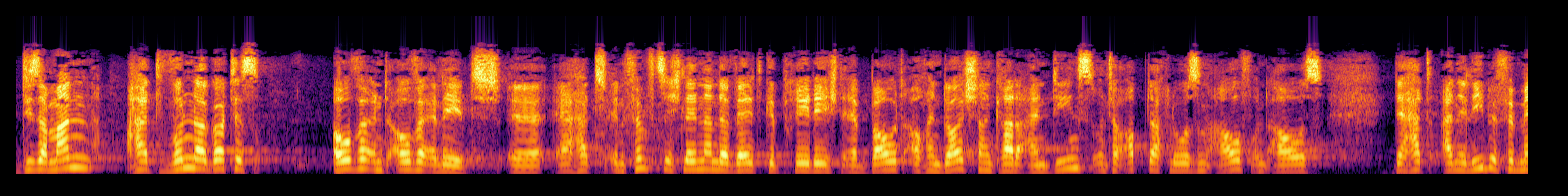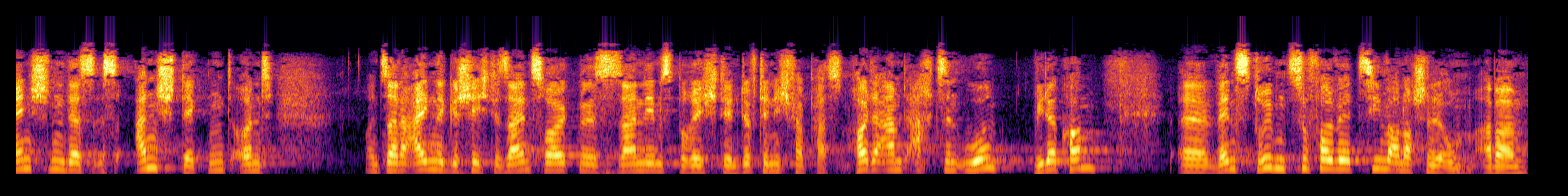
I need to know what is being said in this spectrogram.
dieser Mann hat Wunder Gottes over and over erlebt. Äh, er hat in 50 Ländern der Welt gepredigt. Er baut auch in Deutschland gerade einen Dienst unter Obdachlosen auf und aus. Der hat eine Liebe für Menschen, das ist ansteckend und, und seine eigene Geschichte, sein Zeugnis, sein Lebensbericht, den dürft ihr nicht verpassen. Heute Abend 18 Uhr wiederkommen. Äh, Wenn es drüben zu voll wird, ziehen wir auch noch schnell um. Aber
